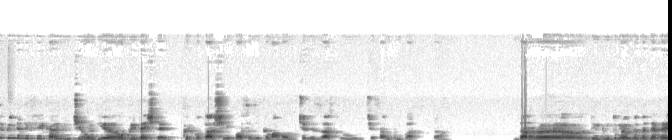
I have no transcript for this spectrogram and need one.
depinde de fiecare din ce unghi o privește. Cârcotașii poate să zică, mamă, ce dezastru, ce s-a întâmplat. Da? Dar, uh, din punctul meu de vedere,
